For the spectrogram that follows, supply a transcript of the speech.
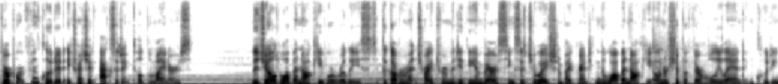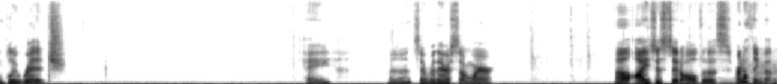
The report concluded a tragic accident killed the miners. The jailed Wabanaki were released. The government tried to remedy the embarrassing situation by granting the Wabanaki ownership of their holy land, including Blue Ridge. Okay. That's over there somewhere. Well, I just did all this for nothing then.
